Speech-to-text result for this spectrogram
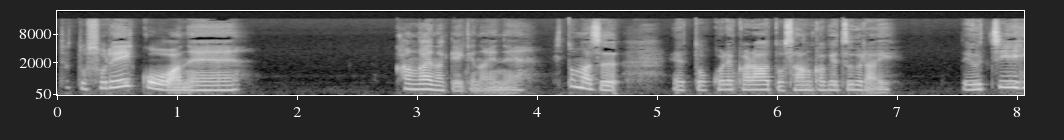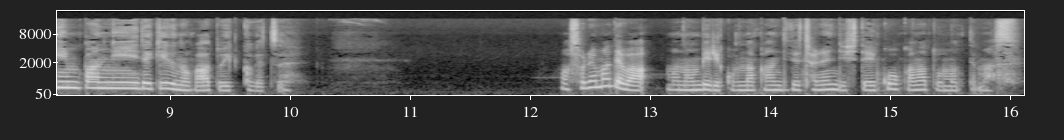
ちょっとそれ以降はね、考えなきゃいけないね。ひとまず、えっと、これからあと3ヶ月ぐらい。で、うち頻繁にできるのがあと1ヶ月。まあ、それまでは、まあのんびりこんな感じでチャレンジしていこうかなと思ってます。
